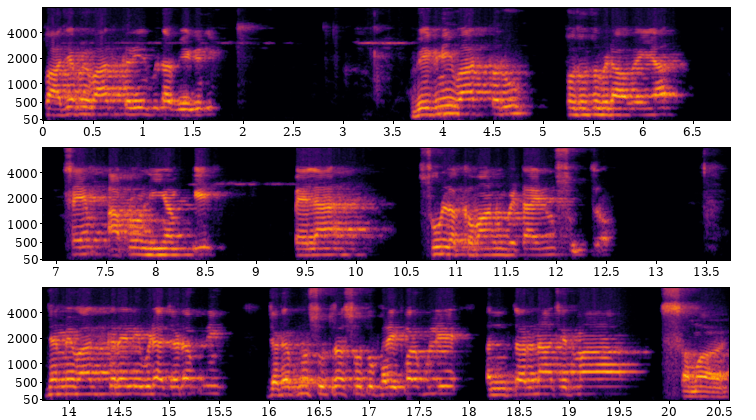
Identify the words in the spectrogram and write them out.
તો આજે આપણે વાત કરીએ બેટા વેગની. વેગની વાત કરું તો જોજો બેટા હવે અહીંયા સેમ આપણો નિયમ એ જ. પહેલા શું લખવાનું બેટા એનું સૂત્ર. જેમ મેં વાત કરેલી બેટા ઝડપની, ઝડપનું સૂત્ર શું તું ફરી એકવાર બોલીએ. અંતરના છેદમાં સમય.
